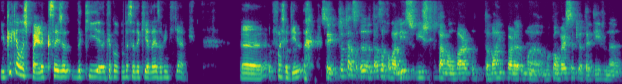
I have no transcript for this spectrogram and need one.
E o que é que ela espera que seja daqui a, que aconteça daqui a 10 ou 20 anos? Uh, faz sentido? Sim, tu estás, uh, estás, a falar nisso e isto está-me a levar também para uma, uma conversa que eu até tive na,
